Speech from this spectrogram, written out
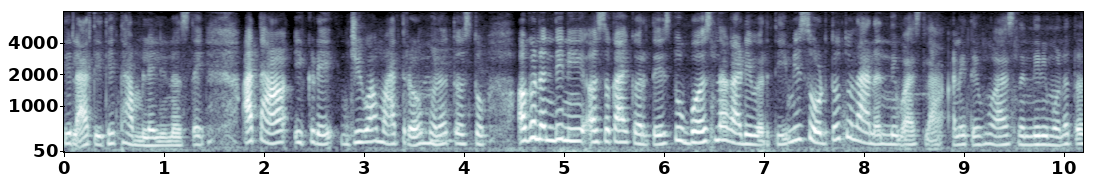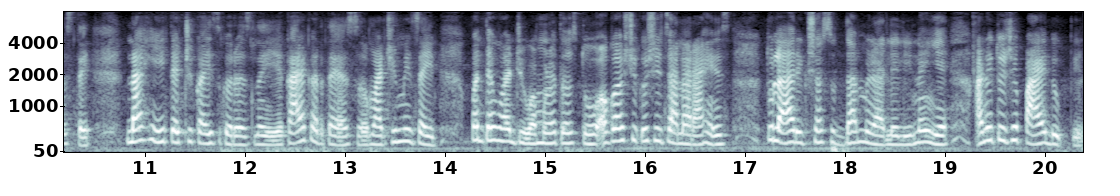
तिला तिथे थांबलेली नसते. आता इकडे जीवा मात्र म्हणत असतो अगं नंदिनी असं काय करतेस? तू बस ना गाडीवरती मी सोडतो तुला आनंद निवासला आणि तेव्हा आज नंदिनी म्हणत असते नाही त्याची काहीच गरज नाही आहे काय करताय असं? माझी मी जाईन. पण तेव्हा जीवा म्हणत असतो अगं अशी कशी जाणार आहेस? तुला रिक्षासुद्धा मिळालेली नाही आहे आणि तुझे पाय दुखतील.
